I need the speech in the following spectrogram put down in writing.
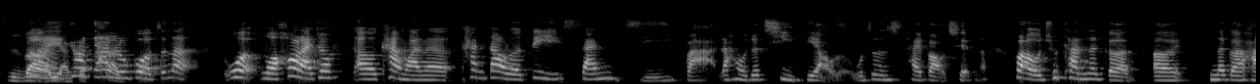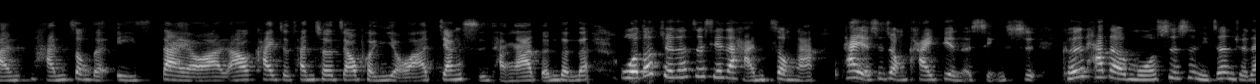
止吧。对，大家如果真的，我我后来就呃看完了，看到了第三集吧，然后我就弃掉了，我真的是太抱歉了。后来我去看那个呃那个韩韩综的 E Style 啊，然后开着餐车交朋友啊，江食堂啊等等的，我都觉得这些的韩综啊，它也是这种开店的形式，可是它的模式是你真的觉得，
